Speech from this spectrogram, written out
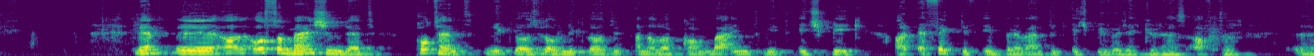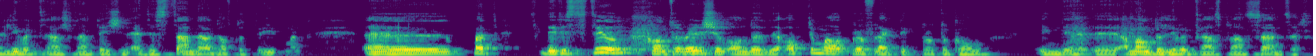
Then uh, also mentioned that potent nucleoside or nucleotide analog combined with HBIG are effective in preventing HBV recurrence after uh, liver transplantation as the standard of the treatment. Uh, but there is still controversial on the, the optimal prophylactic protocol in the uh, among the liver transplant centers.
